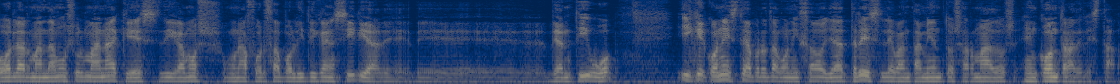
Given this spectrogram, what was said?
por la hermandad musulmana, que es, digamos, una fuerza política en Siria de, de, de antiguo y que con este ha protagonizado ya tres levantamientos armados en contra del Estado.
